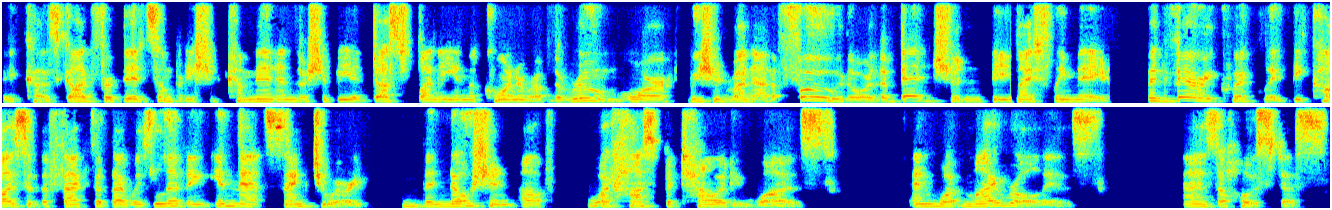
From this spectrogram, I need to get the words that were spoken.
because God forbid somebody should come in and there should be a dust bunny in the corner of the room, or we should run out of food, or the bed shouldn't be nicely made. But very quickly, because of the fact that I was living in that sanctuary, the notion of what hospitality was and what my role is as a hostess.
